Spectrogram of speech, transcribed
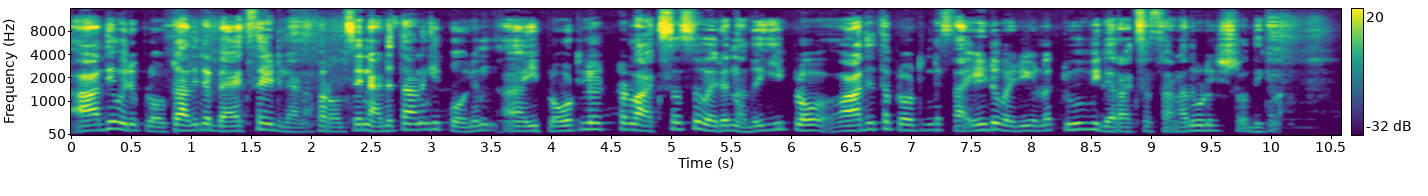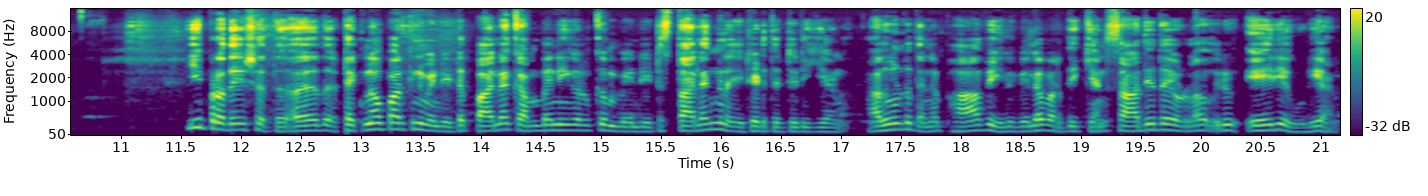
ആദ്യം ഒരു പ്ലോട്ട് അതിന്റെ ബാക്ക് സൈഡിലാണ് അപ്പോൾ റോഡ് സൈഡിന് അടുത്താണെങ്കിൽ പോലും ഈ പ്ലോട്ടിലോട്ടുള്ള ആക്സസ് വരുന്നത് ഈ പ്ലോ ആദ്യത്തെ പ്ലോട്ടിന്റെ സൈഡ് വഴിയുള്ള ടു വീലർ ആക്സസ് ആണ്. അതുകൂടി ശ്രദ്ധിക്കണം. ഈ പ്രദേശത്ത് അതായത് ടെക്നോ പാർക്കിന് വേണ്ടിയിട്ട് പല കമ്പനികൾക്കും വേണ്ടിയിട്ട് സ്ഥലങ്ങൾ ഏറ്റെടുത്തിട്ടിരിക്കുകയാണ്. അതുകൊണ്ട് തന്നെ ഭാവിയിൽ വില വർദ്ധിക്കാൻ സാധ്യതയുള്ള ഒരു ഏരിയ കൂടിയാണ്.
